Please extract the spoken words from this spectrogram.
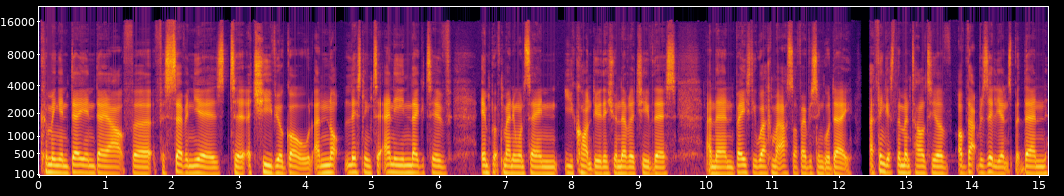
coming in day in day out for for seven years to achieve your goal, and not listening to any negative input from anyone saying you can't do this, you'll never achieve this, and then basically working my ass off every single day. I think it's the mentality of, of that resilience, but then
